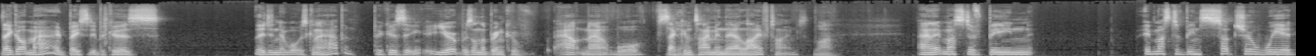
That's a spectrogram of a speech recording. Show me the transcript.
they got married basically because they didn't know what was going to happen because Europe was on the brink of out and out war, second Yeah. time in their lifetimes wow and it must have been it must have been such a weird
